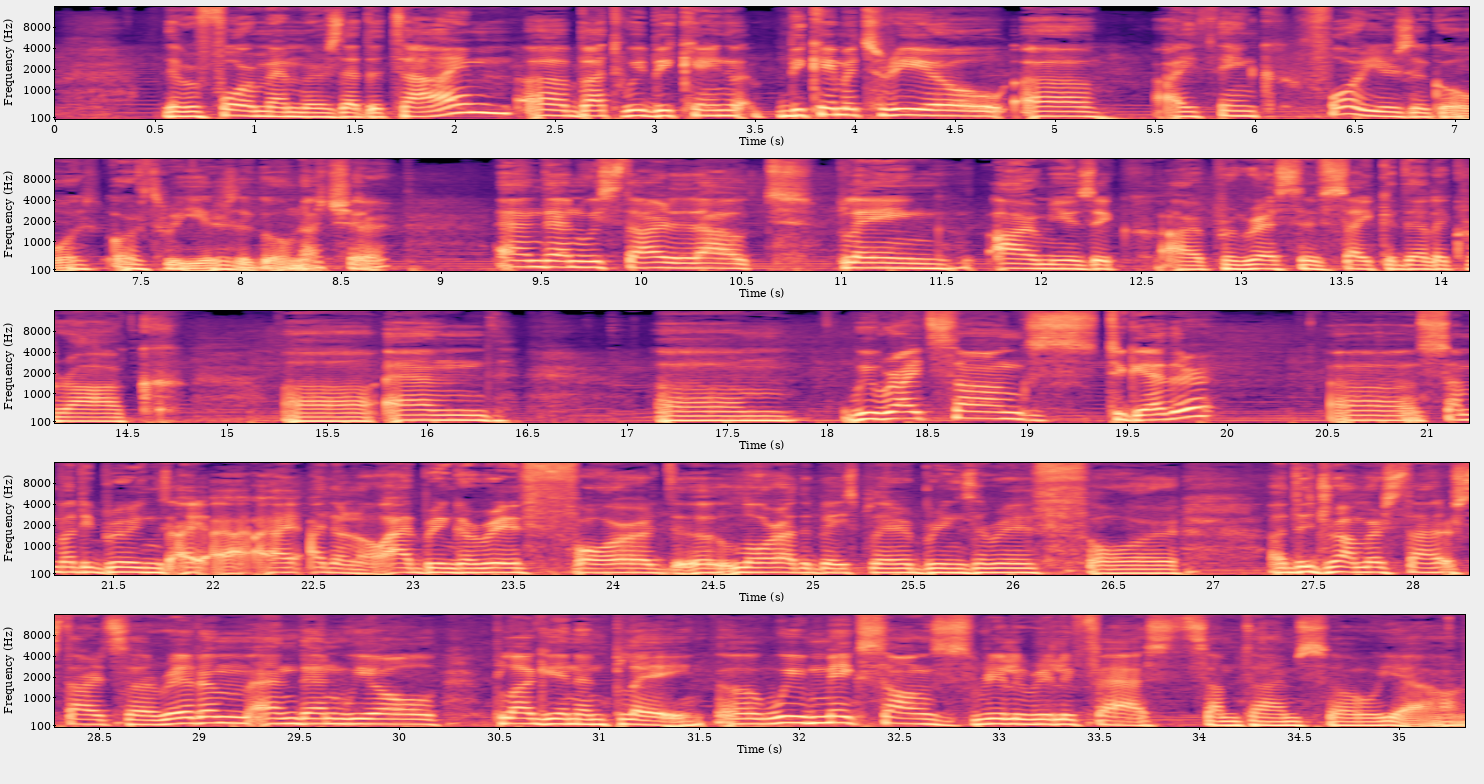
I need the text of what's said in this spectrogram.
There were four members at the time, uh, but we became became a trio. Uh, I think four years ago or, or three years ago, not sure. And then we started out playing our music, our progressive psychedelic rock, uh, and um, we write songs together. Uh, somebody brings, I, I, I don't know, I bring a riff, or the, Laura, the bass player, brings a riff, or uh, the drummer start, starts a rhythm, and then we all plug in and play. Uh, we make songs really, really fast sometimes, so yeah.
